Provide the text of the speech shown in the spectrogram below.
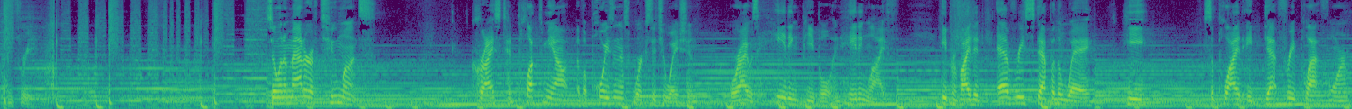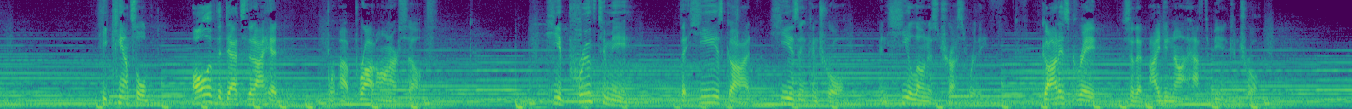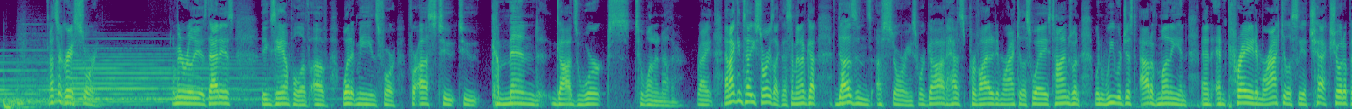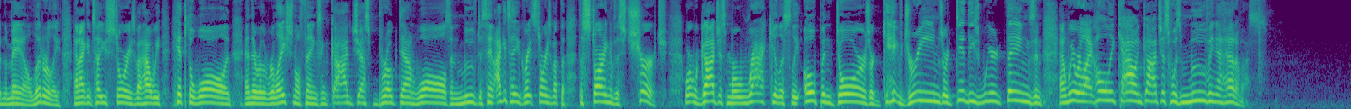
I'm free. So, in a matter of two months, Christ had plucked me out of a poisonous work situation where I was hating people and hating life. He provided every step of the way he supplied a debt free platform. He canceled all of the debts that I had uh, brought on ourselves. He had proved to me that He is God, He is in control, and He alone is trustworthy. God is great so that I do not have to be in control. That's a great story. I mean, it really is. That is the example of, of what it means for, for us to, to commend God's works to one another right? And I can tell you stories like this. I mean, I've got dozens of stories where God has provided in miraculous ways. Times when, when we were just out of money and, and, and prayed, and miraculously a check showed up in the mail, literally. And I can tell you stories about how we hit the wall and, and there were the relational things, and God just broke down walls and moved us in. I can tell you great stories about the, the starting of this church where, where God just miraculously opened doors or gave dreams or did these weird things. And, and we were like, holy cow, and God just was moving ahead of us.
